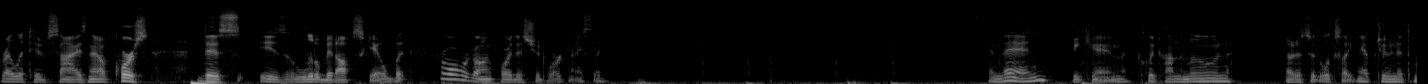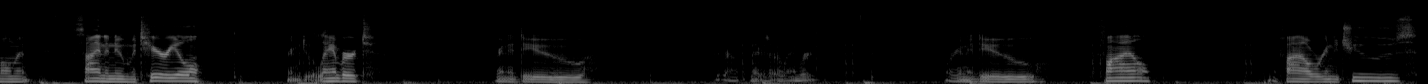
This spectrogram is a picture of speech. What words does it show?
relative size. Now, of course, this is a little bit off scale, but for what we're going for, this should work nicely. And then we can click on the moon, Notice it looks like Neptune at the moment. Assign a new material. We're going to do Lambert. We're going to do, oh, there's our Lambert. We're going to do file. The file we're going to choose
